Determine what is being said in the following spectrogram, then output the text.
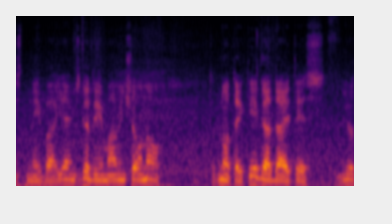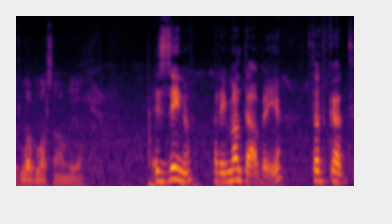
īstenībā. Ja jums gadījumā viņš vēl nav, tad noteikti iegādājieties. Ļoti labi lasām vēl. Es zinu, arī man tā bija. Tad, kad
